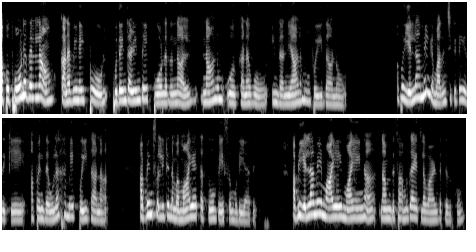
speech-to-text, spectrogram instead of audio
அப்போ போனதெல்லாம் கனவினை போல் புதைந்தழிந்தே போனதனால் நானும் ஓர் கனவோ இந்த ஞானமும் பொய்தானோ? அப்போ எல்லாமே இங்க மதஞ்சுக்கிட்டே இருக்கே அப்போ இந்த உலகமே பொய்தானா? அப்படின்னு சொல்லிட்டு நம்ம மாயா தத்துவம் பேச முடியாது. அப்படி எல்லாமே மாயை மாயைனா நாம் இந்த சமுதாயத்துல வாழ்ந்துட்டு இருக்கோம்.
